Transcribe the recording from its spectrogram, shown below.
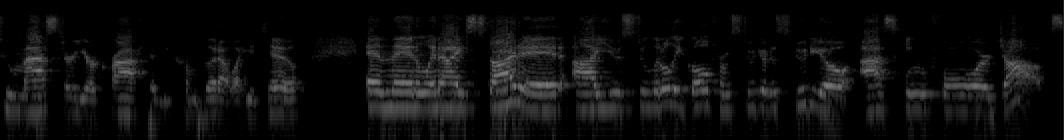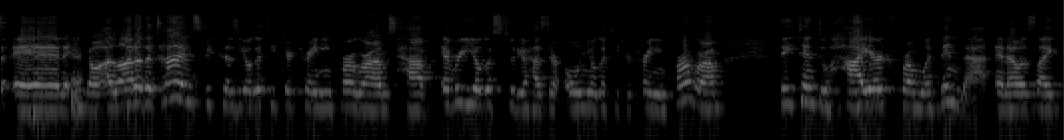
to master your craft and become good at what you do. And then when I started, I used to literally go from studio to studio asking for jobs. And you know, a lot of the times because yoga teacher training programs have every yoga studio has their own yoga teacher training program, they tend to hire from within that. And I was like,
